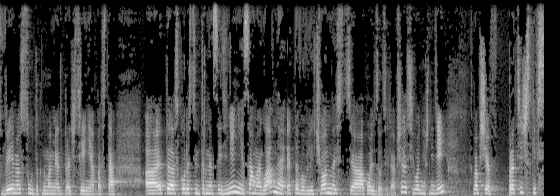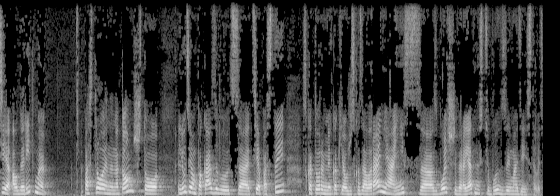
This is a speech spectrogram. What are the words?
время суток на момент прочтения поста. А, это скорость интернет-соединения, и самое главное, это вовлеченность а, пользователя. Вообще на сегодняшний день вообще практически все алгоритмы построены на том, что людям показываются те посты, с которыми, как я уже сказала ранее, они с, с большей вероятностью будут взаимодействовать.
